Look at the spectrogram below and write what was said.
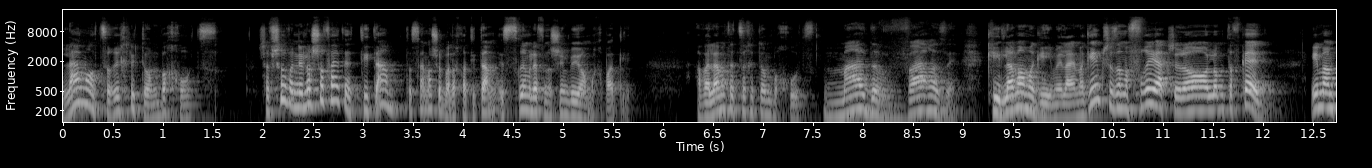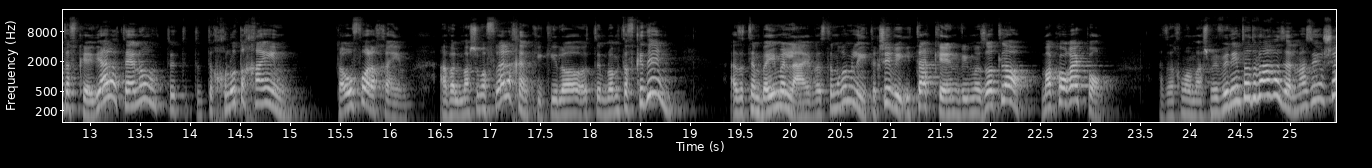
למה הוא צריך לטעום בחוץ. עכשיו שוב, אני לא שופטת, תטעם, תעשה מה שבא לך, תטעם 20 אלף נשים ביום, אכפת לי. אבל למה אתה צריך לטעום בחוץ? מה הדבר הזה? כי למה מגיעים אליי? מגיעים כשזה מפריע, כשלא לא מתפקד. אם היה מתפקד, יאללה, תהנו, תאכלו את החיים, תעופו על החיים. אבל משהו מפריע לכם, כי כאילו אתם לא מתפקדים. אז אתם באים אליי, ואז אתם אומרים לי, תקשיבי, איתה כן, ועם הזאת לא, מה קורה פה? אז אנחנו ממש מבינים את הדבר הזה, על מה זה יושב.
